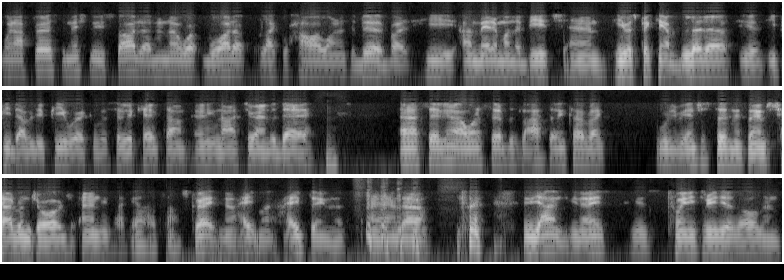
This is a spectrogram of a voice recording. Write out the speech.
when I first initially started, I didn't know what, what like how I wanted to do it, but he, I met him on the beach and he was picking up litter. He was EPWP working for the city of Cape Town, earning 90 rand a day. Hmm. And I said, you know, I want to set up this life saving club. Like, would you be interested? And his name's Chadwin George, and he's like, yeah, that sounds great. You know, I hate my, I hate doing this. And uh, he's young, you know, he's, he's 23 years old, and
